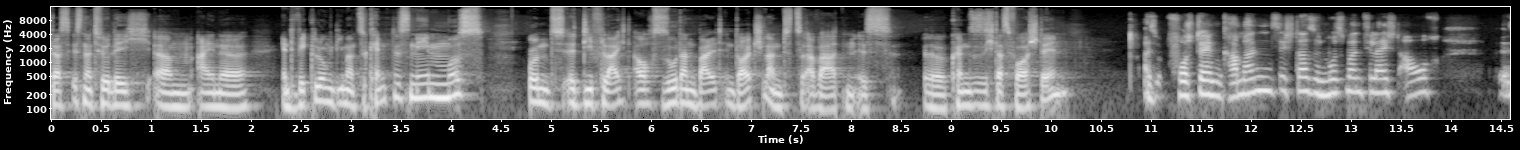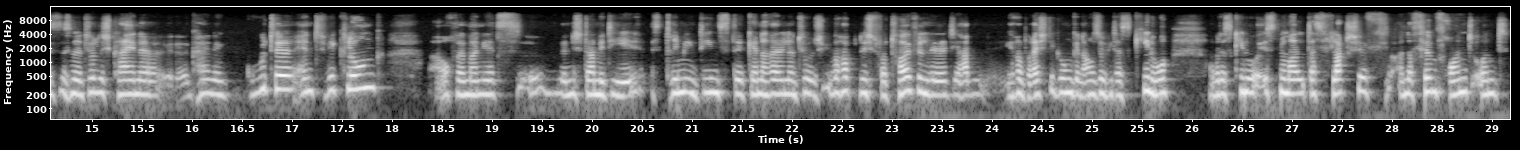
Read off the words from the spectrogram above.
Das ist natürlich ähm, eine Entwicklung, die man zur Kenntnis nehmen muss und äh, die vielleicht auch so dann bald in Deutschland zu erwarten ist. Äh, können Sie sich das vorstellen? Also vorstellen kann man sich das und muss man vielleicht auch. Es ist natürlich keine, keine gute Entwicklung, auch wenn man jetzt, äh, wenn ich damit die Streaming-Dienste generell natürlich überhaupt nicht verteufeln will, die haben ihre Berechtigung, genauso wie das Kino. Aber das Kino ist nun mal das Flaggschiff an der Filmfront und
